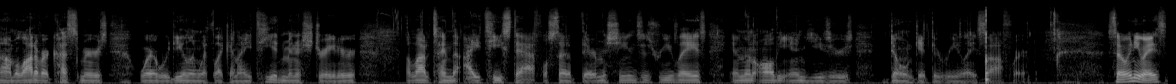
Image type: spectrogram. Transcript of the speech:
Um, a lot of our customers where we're dealing with like an IT administrator, a lot of time the IT staff will set up their machines as relays and then all the end users don't get the relay software. So anyways,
